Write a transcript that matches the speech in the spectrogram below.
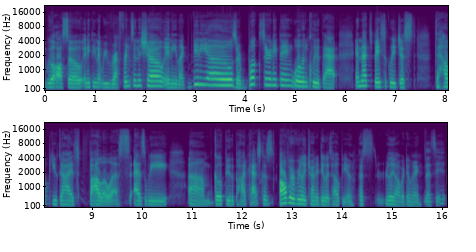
We'll also anything that we reference in the show, any like videos or books or anything, we'll include that. And that's basically just to help you guys follow us as we um, go through the podcast. Because all we're really trying to do is help you. That's really all we're doing, That's it.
